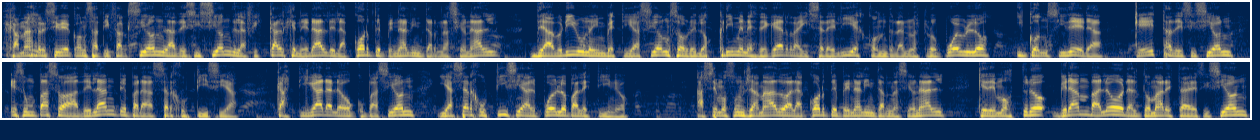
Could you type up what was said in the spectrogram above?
Jamás recibe con satisfacción la decisión de la fiscal general de la Corte Penal Internacional de abrir una investigación sobre los crímenes de guerra israelíes contra nuestro pueblo y considera que esta decisión es un paso adelante para hacer justicia, castigar a la ocupación y hacer justicia al pueblo palestino. Hacemos un llamado a la Corte Penal Internacional que demostró gran valor al tomar esta decisión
